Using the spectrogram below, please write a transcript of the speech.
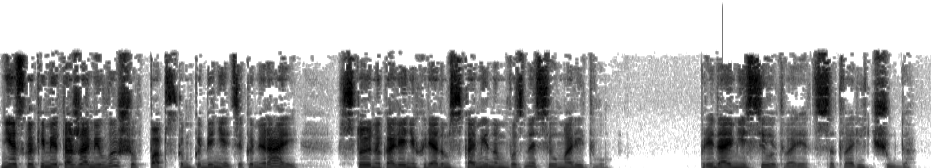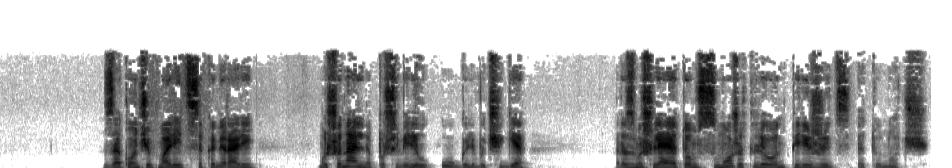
Несколькими этажами выше, в папском кабинете, камерарий, стоя на коленях рядом с камином, возносил молитву. «Предай мне силы, Творец, сотвори чудо». Закончив молиться, камерарий машинально пошевелил уголь в очаге, размышляя о том, сможет ли он пережить эту ночь.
